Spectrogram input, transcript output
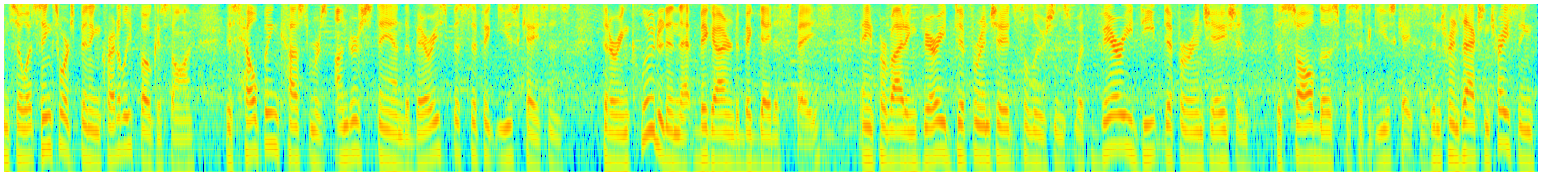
And so what SyncSort's been incredibly focused on is helping customers understand the very specific use cases that are included in that big iron to big data space and providing very differentiated solutions with very deep differentiation to solve those specific use cases. And transaction tracing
